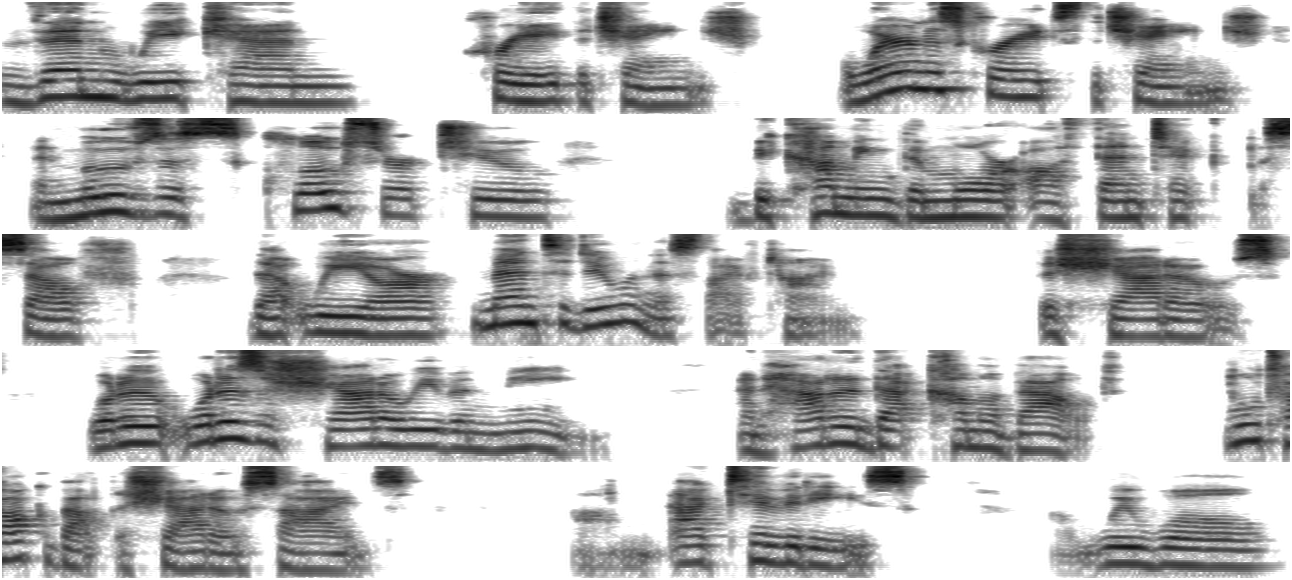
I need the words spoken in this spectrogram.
then we can create the change. Awareness creates the change and moves us closer to becoming the more authentic self that we are meant to do in this lifetime. The shadows. What, are, what does a shadow even mean? And how did that come about? We'll talk about the shadow sides, um, activities. We will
